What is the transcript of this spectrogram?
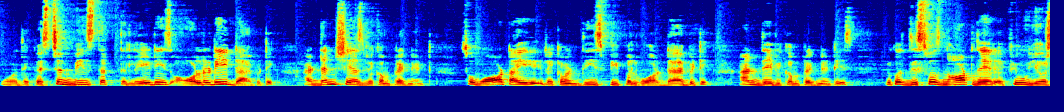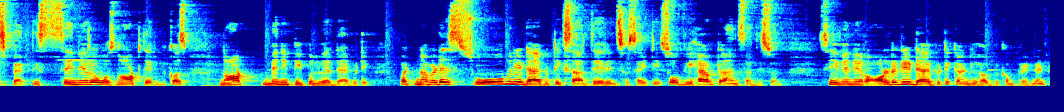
well, the question means that the lady is already diabetic and then she has become pregnant. So what I recommend these people who are diabetic and they become pregnant is because this was not there a few years back. This scenario was not there because not many people were diabetic. But nowadays so many diabetics are there in society. So we have to answer this one. See when you are already diabetic and you have become pregnant,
